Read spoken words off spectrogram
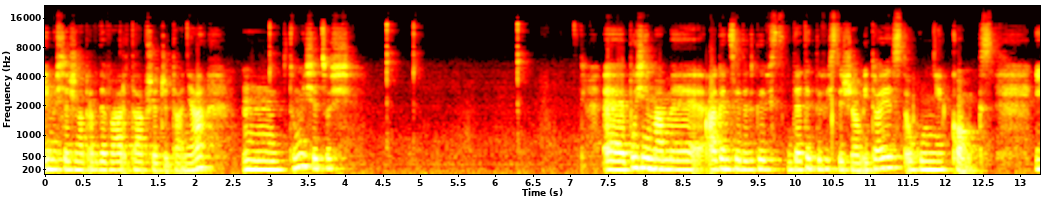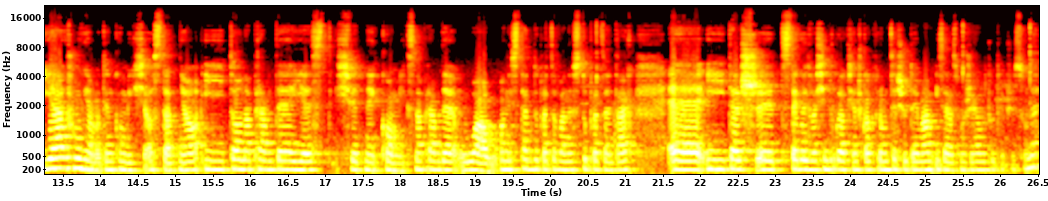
i myślę, że naprawdę warta przeczytania. Mm, tu mi się coś. E, Później mamy agencję detektyw- detektywistyczną i to jest ogólnie komiks. I ja już mówiłam o tym komiksie ostatnio i to naprawdę jest świetny komiks, naprawdę wow, on jest tak dopracowany w 100% e, i też e, z tego jest właśnie druga książka, którą też tutaj mam i zaraz może ją tutaj przesunę.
